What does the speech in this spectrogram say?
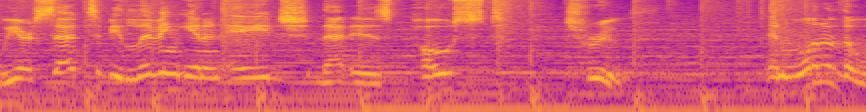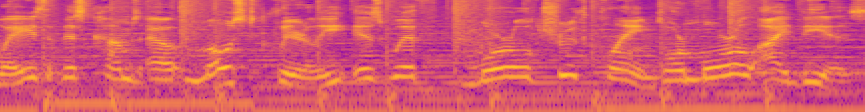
We are said to be living in an age that is post truth. And one of the ways that this comes out most clearly is with moral truth claims or moral ideas.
